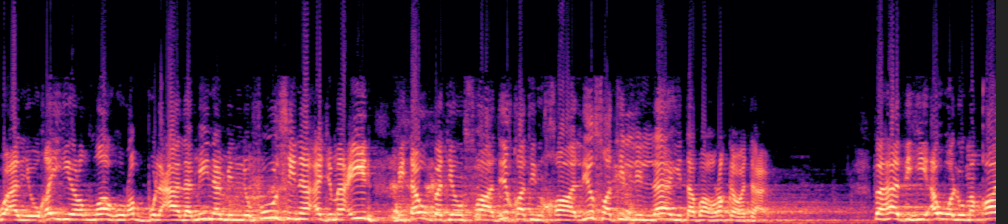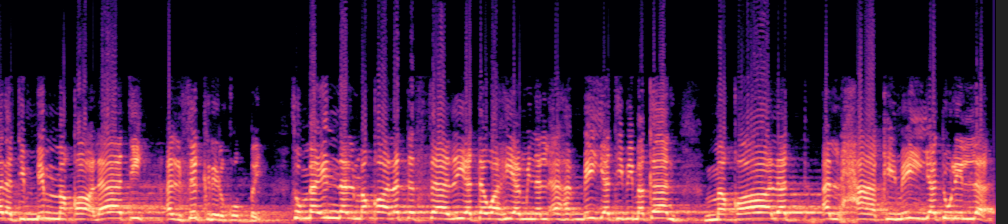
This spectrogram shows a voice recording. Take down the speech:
وأن يغير الله رب العالمين من نفوسنا أجمعين بتوبة صادقة خالصة لله تبارك وتعالى. فهذه أول مقالة من مقالات الفكر القطبي. ثم إن المقالة الثانية وهي من الأهمية بمكان مقالة الحاكمية لله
